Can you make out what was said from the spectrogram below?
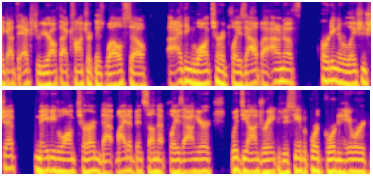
They got the extra year off that contract as well. So I think long term it plays out, but I don't know if hurting the relationship maybe long term, that might have been something that plays out here with DeAndre because we've seen it before with Gordon Hayward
